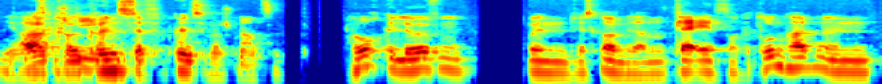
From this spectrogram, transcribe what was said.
Ja, kannst du, kannst du verschmerzen. hochgelaufen und ich weiß gar nicht, ob wir dann gleich eins noch getrunken hatten und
